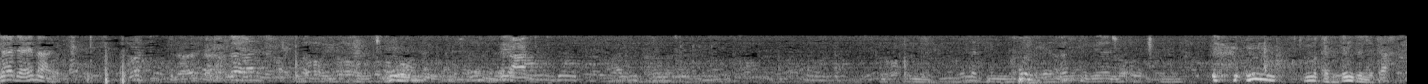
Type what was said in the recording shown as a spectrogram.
لا ده هنا. أمك هتنزل لتحت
